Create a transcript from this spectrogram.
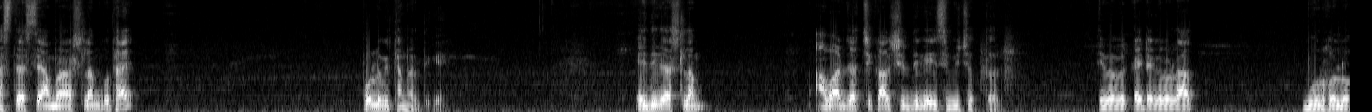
আস্তে আস্তে আমরা আসলাম কোথায়? পল্লবী থানার দিকে। এইদিকে আসলাম, আবার যাচ্ছি কালশির দিকে এসিবি চত্বর। এভাবে কাইটা গেল রাত, ভোর হলো।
